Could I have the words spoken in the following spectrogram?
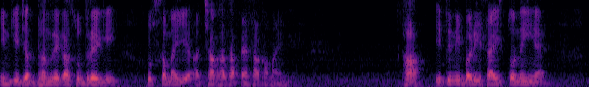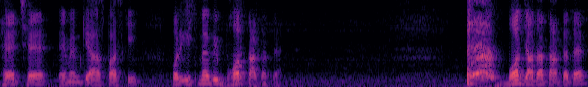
इनकी जब धन रेखा सुधरेगी, उस समय ये अच्छा खासा पैसा कमाएँगे। हाँ इतनी बड़ी साइज़ तो नहीं है है छः एम के आसपास की, पर इसमें भी बहुत ताकत है। बहुत ज़्यादा ताकत है।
